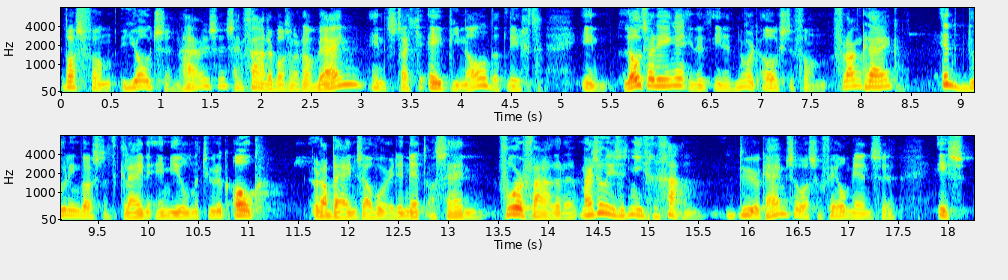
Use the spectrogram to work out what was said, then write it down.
was van Joodse huizen. Zijn vader was een rabbijn in het stadje Epinal, dat ligt in Lotharingen, in het, in het noordoosten van Frankrijk. En de bedoeling was dat de kleine Emiel natuurlijk ook rabbijn zou worden, net als zijn voorvaderen. Maar zo is het niet gegaan. Durkheim, zoals zoveel mensen, is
